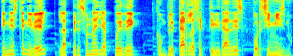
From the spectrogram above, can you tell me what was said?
En este nivel, la persona ya puede completar las actividades por sí mismo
